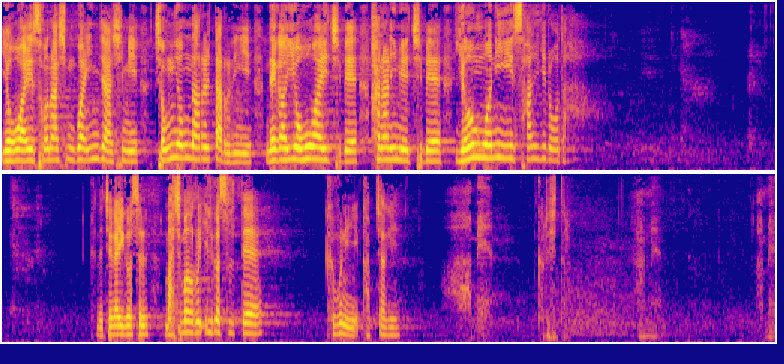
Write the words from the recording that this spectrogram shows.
여호와의 선하심과 인자하심이 정령 나를 따르리니 내가 여호와의 집에 하나님의 집에 영원히 살리로다. 근데 제가 이것을 마지막으로 읽었을 때 그분이 갑자기 아멘 그러시더라고요. 아멘. 아멘.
